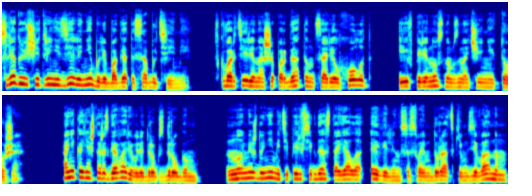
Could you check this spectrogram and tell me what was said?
Следующие три недели не были богаты событиями. В квартире на Шепаргаттон царил холод, и в переносном значении тоже. Они, конечно, разговаривали друг с другом, но между ними теперь всегда стояла Эвелин со своим дурацким диваном,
